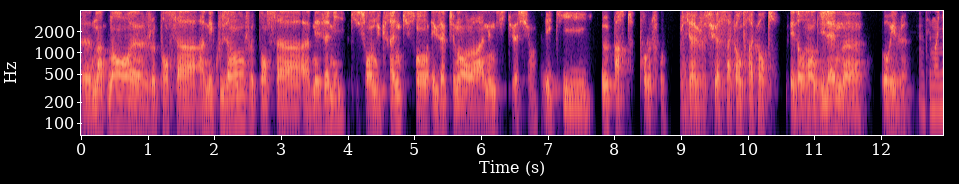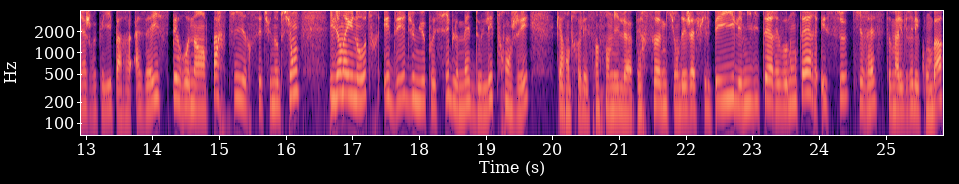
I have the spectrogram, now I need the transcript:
Euh, maintenant, euh, je pense à, mes cousins, je pense à, mes amis qui sont en Ukraine, qui sont exactement dans la même situation et qui, eux, partent pour le front. Je dirais que je suis à 50-50 et dans un dilemme euh, horrible. Un témoignage recueilli par Azaïs Perronin. Partir, c'est une option. Il y en a une autre, aider du mieux possible, mais de l'étranger. Car entre les 500 000 personnes qui ont déjà fui le pays, les militaires et volontaires et ceux qui restent malgré les combats,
